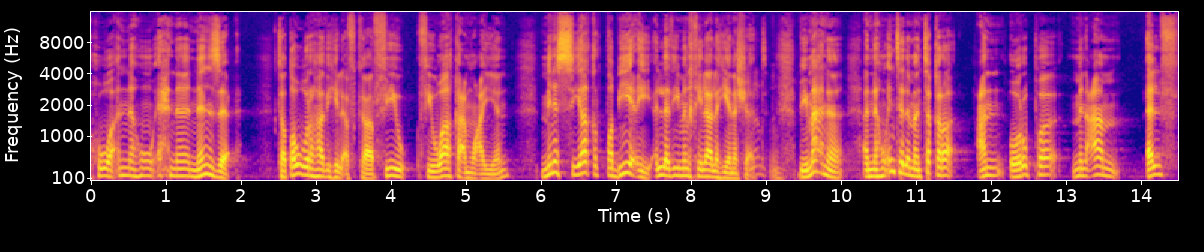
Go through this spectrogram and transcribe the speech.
هو أنه إحنا ننزع تطور هذه الأفكار في في واقع معين من السياق الطبيعي الذي من خلاله هي نشأت. بمعنى أنه أنت لما تقرأ عن أوروبا من عام 1000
